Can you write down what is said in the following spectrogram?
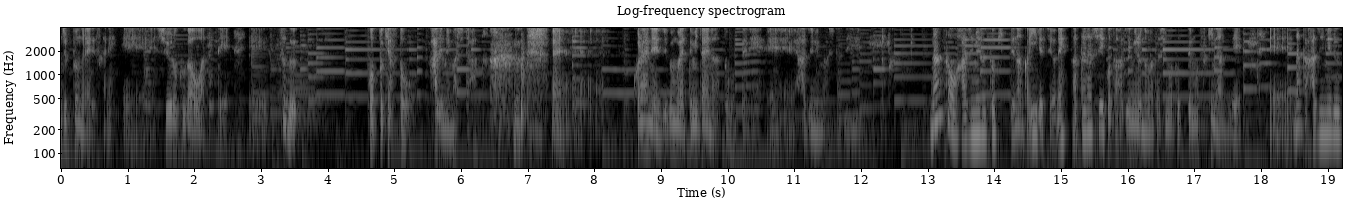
時40分くらいですかね、え収録が終わって、えすぐポッドキャストを始めました。えー、これはね、自分もやってみたいなと思ってね、えー、始めましたね。なんかを始めるときってなんかいいですよね。新しいこと始めるの私もとっても好きなんで、えー、なんか始める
